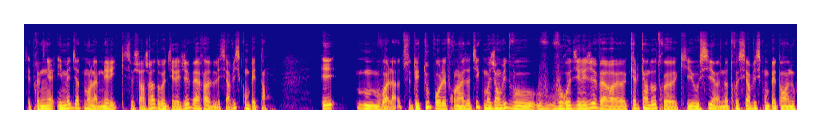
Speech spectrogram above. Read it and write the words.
c'est de prévenir immédiatement la mairie qui se chargera de rediriger vers les services compétents. Et voilà, c'était tout pour les frelons asiatiques. Moi, j'ai envie de vous, vous, rediriger vers euh, quelqu'un d'autre euh, qui est aussi euh, notre service compétent à nous.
